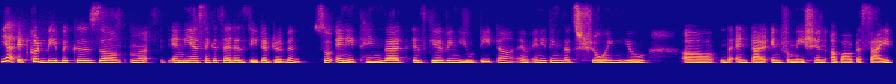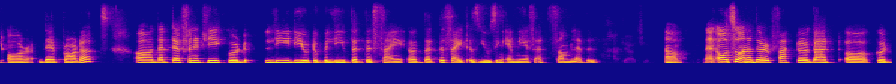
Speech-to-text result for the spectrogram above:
yeah it could be because um, mes like i said is data driven so anything that is giving you data and anything that's showing you uh, the entire information about a site or their products uh, that definitely could lead you to believe that this site uh, that the site is using MES at some level. Gotcha. Um, and also another factor that uh, could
